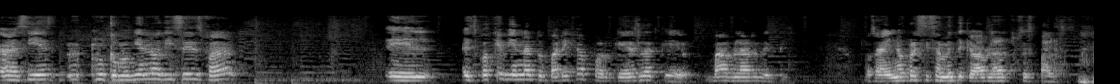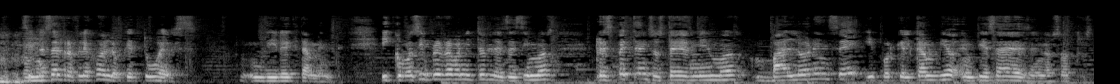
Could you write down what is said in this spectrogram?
Así es, como bien lo dices, Fa, el escoge bien a tu pareja porque es la que va a hablar de ti. O sea, y no precisamente que va a hablar a tus espaldas, sino es el reflejo de lo que tú eres directamente. Y como siempre, Rabanitos, les decimos, respétense ustedes mismos, valórense y porque el cambio empieza desde nosotros.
